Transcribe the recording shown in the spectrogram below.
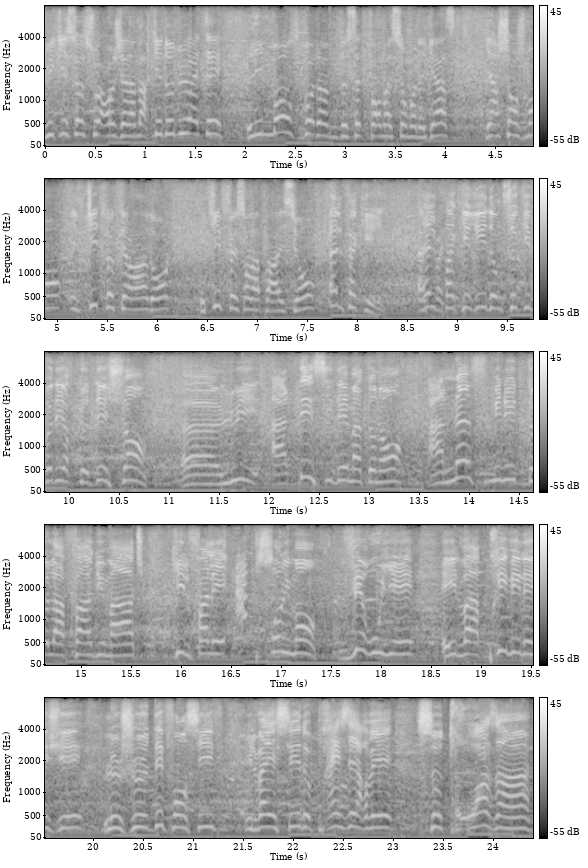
Lui qui ce soir, Eugène a marqué deux buts, a été l'immense bonhomme de cette formation monégasque. Il y a un changement. Il quitte le terrain donc. Et qui fait son apparition? El Fakiri. El Fakiri, donc ce qui veut dire que Deschamps, euh, lui, a décidé maintenant, à 9 minutes de la fin du match, qu'il fallait absolument verrouiller et il va privilégier le jeu défensif. Il va essayer de préserver ce 3 à 1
